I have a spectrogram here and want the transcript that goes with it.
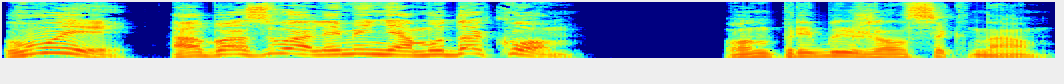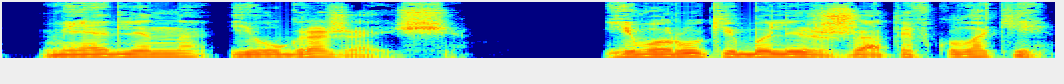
«Вы обозвали меня мудаком!» Он приближался к нам, медленно и угрожающе. Его руки были сжаты в кулаки.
